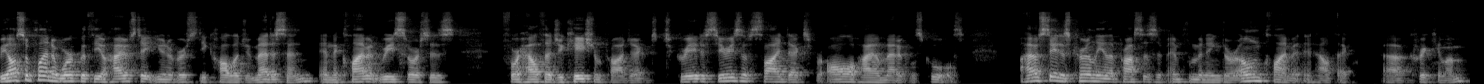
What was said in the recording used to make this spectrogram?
We also plan to work with the Ohio State University College of Medicine and the Climate Resources for Health Education Project to create a series of slide decks for all Ohio medical schools. Ohio State is currently in the process of implementing their own climate and health uh, curriculum.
